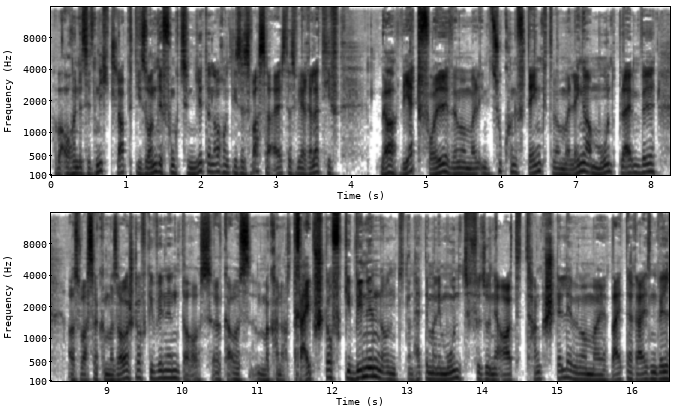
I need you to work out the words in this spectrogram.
Aber auch wenn das jetzt nicht klappt, die Sonde funktioniert dann auch und dieses Wassereis, das wäre relativ ja, wertvoll, wenn man mal in die Zukunft denkt, wenn man länger am Mond bleiben will. Aus Wasser kann man Sauerstoff gewinnen, daraus äh, aus, man kann auch Treibstoff gewinnen und dann hätte man den Mond für so eine Art Tankstelle, wenn man mal weiterreisen will.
